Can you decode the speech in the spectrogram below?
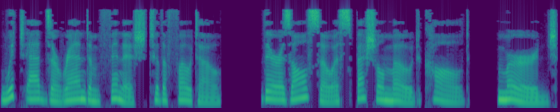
which adds a random finish to the photo. There is also a special mode called merge,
